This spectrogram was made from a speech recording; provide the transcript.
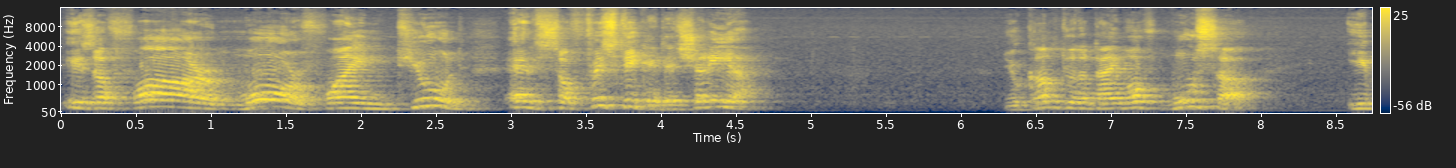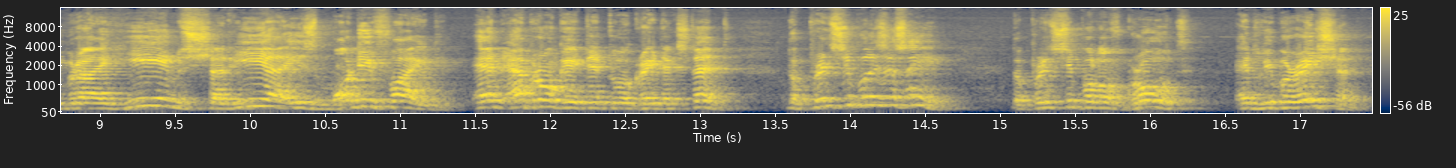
is a far more fine-tuned and sophisticated Sharia. You come to the time of Musa. Ibrahim's Sharia is modified and abrogated to a great extent. The principle is the same. The principle of growth and liberation.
